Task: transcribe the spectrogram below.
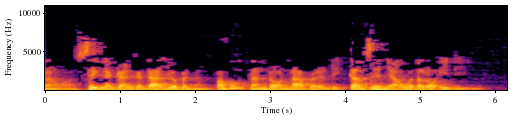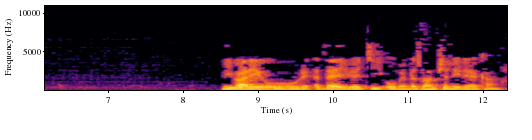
ရံဝါစိဏကံကတယောပနံပဟုတံတော့နပရတိကံစင်ညာဝတလောဣတိမိဘတွေကိုတဲ့အသက်အရွယ်ကြီးအိုမင်းမစွမ်းဖြစ်နေတဲ့အခါမှာ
